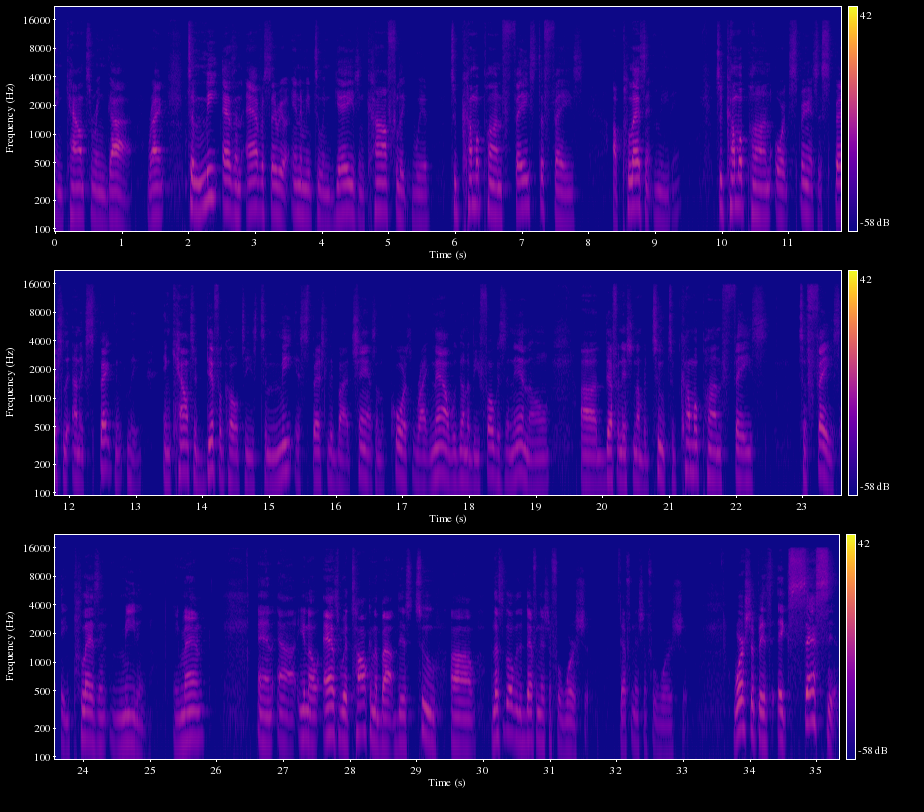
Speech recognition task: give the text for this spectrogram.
encountering God, right? To meet as an adversary or enemy, to engage in conflict with, to come upon face to face, a pleasant meeting, to come upon or experience, especially unexpectedly, encounter difficulties to meet, especially by chance. And of course, right now we're going to be focusing in on uh, definition number two to come upon face to face, a pleasant meeting. Amen. And, uh, you know, as we're talking about this too, uh, let's go over the definition for worship. Definition for worship. Worship is excessive,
